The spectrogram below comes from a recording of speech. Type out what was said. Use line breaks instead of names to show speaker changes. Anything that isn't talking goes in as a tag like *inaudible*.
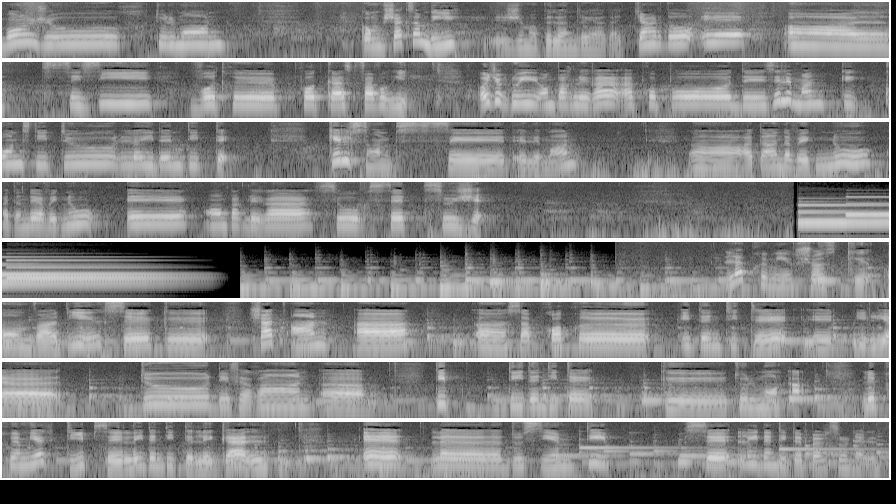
Bonjour tout le monde. Comme chaque samedi, je m'appelle Andrea Gallardo et euh, c'est votre podcast favori. Aujourd'hui, on parlera à propos des éléments qui constituent l'identité. Quels sont ces éléments? Euh, attendez avec nous, attendez avec nous et on parlera sur ce sujet. La première chose qu'on va dire, c'est que chacun a euh, sa propre identité et il y a deux différents euh, types d'identité que tout le monde a. Le premier type, c'est l'identité légale. Et le deuxième type, c'est l'identité personnelle.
